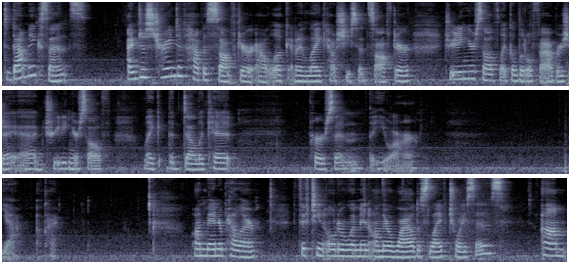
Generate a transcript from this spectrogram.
Did that make sense? I'm just trying to have a softer outlook, and I like how she said softer. Treating yourself like a little Fabergé egg, treating yourself like the delicate person that you are. Yeah, okay. On Man Repeller, 15 older women on their wildest life choices. Um,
